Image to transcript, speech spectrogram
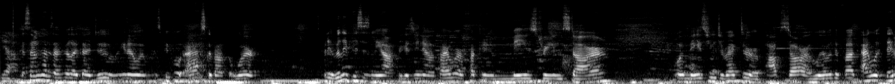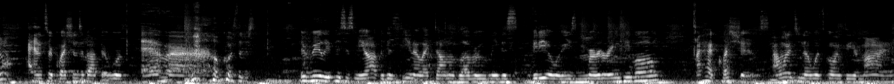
Yeah. Because sometimes I feel like I do, you know, because people ask about the work. And it really pisses me off because, you know, if I were a fucking mainstream star or mainstream director or pop star or whoever the fuck, I would, they don't answer questions about their work ever. of course, they just. It really pisses me off because, you know, like Donald Glover, who made this video where he's murdering people. I had questions. I wanted to know what's going through your mind.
